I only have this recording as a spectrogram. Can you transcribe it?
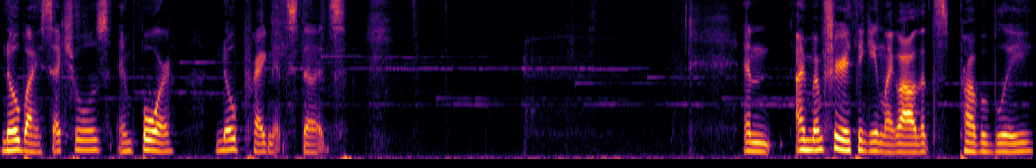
no bisexuals. And four, no pregnant studs. And I'm, sure you're thinking like, wow, that's probably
